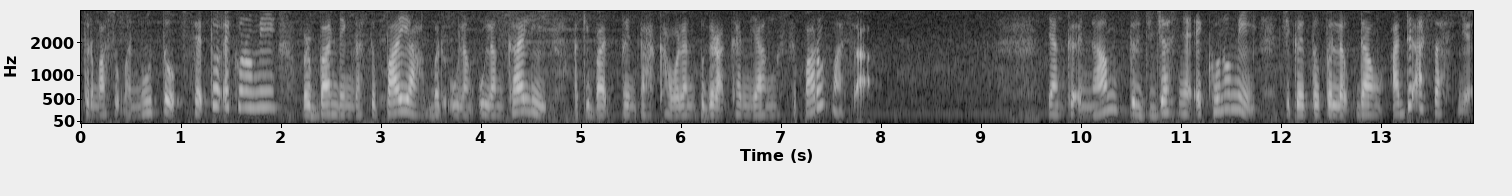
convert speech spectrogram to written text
termasuk menutup sektor ekonomi berbanding rasa payah berulang-ulang kali akibat perintah kawalan pergerakan yang separuh masa. Yang keenam, terjejasnya ekonomi jika total lockdown ada asasnya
